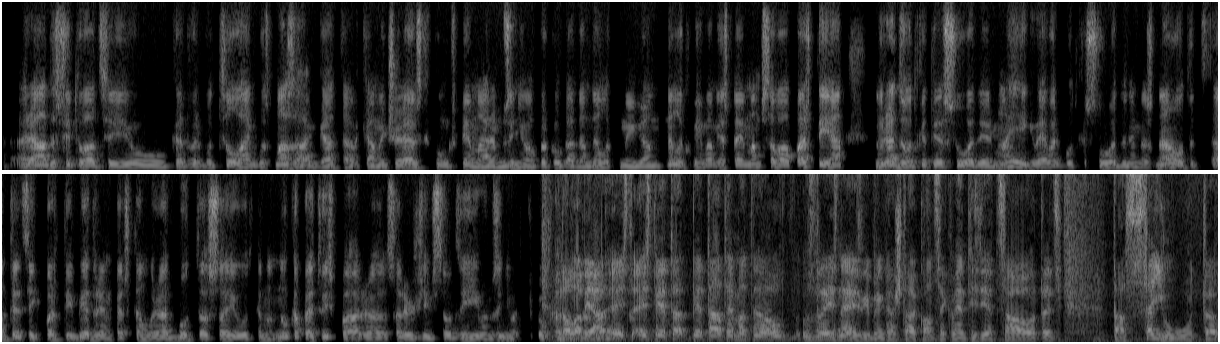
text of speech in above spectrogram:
rāda situāciju, kad varbūt cilvēki būs mazāk gatavi, kā Mičurēvska kungs, piemēram, ziņo par kaut kādām nelikumīgām, nelikumībām iespējamām savā partijā, nu, redzot, ka tie sodi ir maigi vai varbūt, ka sodu nemaz nav, tad attiecīgi partiju biedriem pēc tam varētu būt tā sajūta, ka, nu, nu kāpēc vispār sarežģīt savu dzīvi un ziņot par kaut. No, nu, labi, jā, es, es pie tā, pie tā temata uzreiz neizgribu vienkārši tā konsekventi iziet cauri, redz, tā sajūta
